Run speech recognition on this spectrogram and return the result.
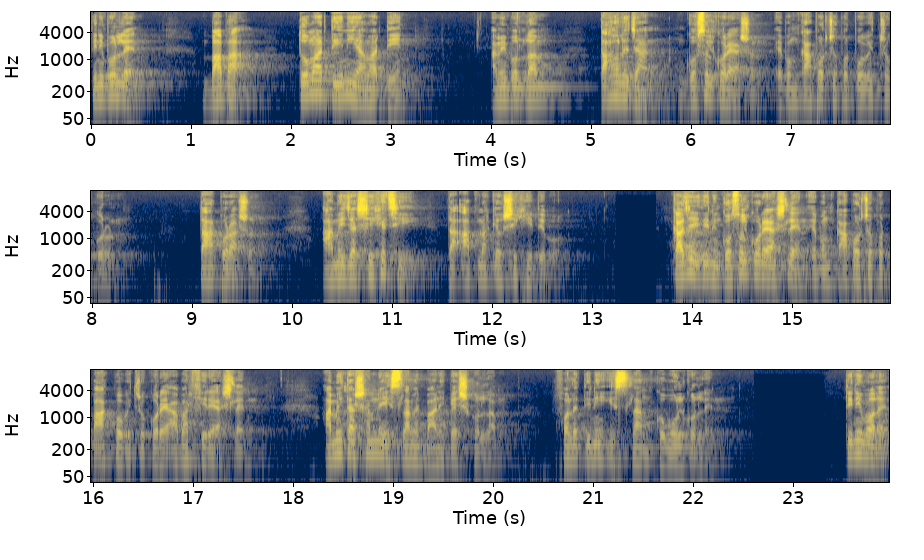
তিনি বললেন, বাবা, তোমার দিনই আমার দিন। আমি বললাম, তাহলে যান, গোসল করে আসুন এবং কাপড় চোপড় পবিত্র করুন। তারপর আসুন। আমি যা শিখেছি, তা আপনাকেও শিখিয়ে দেব। কাজেই তিনি গোসল করে আসলেন এবং কাপড় চোপড় পাক পবিত্র করে আবার ফিরে আসলেন। আমি তার সামনে ইসলামের বাণী পেশ করলাম, ফলে তিনি ইসলাম কবুল করলেন। তিনি বলেন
